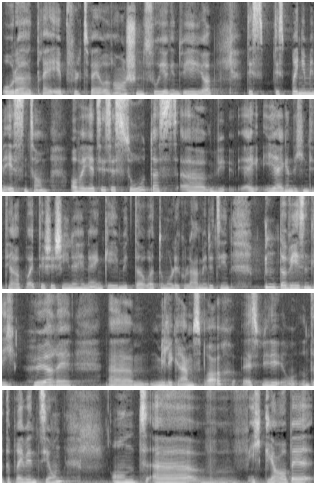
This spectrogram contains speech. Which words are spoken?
oder drei Äpfel, zwei Orangen, so irgendwie, ja. Das, das bringe ich mit Essen zusammen. Aber jetzt ist es so, dass ich eigentlich in die therapeutische Schiene hineingehe mit der Orthomolekularmedizin, da wesentlich höhere ähm, Milligramms brauche als wie unter der Prävention. Und äh, ich glaube,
